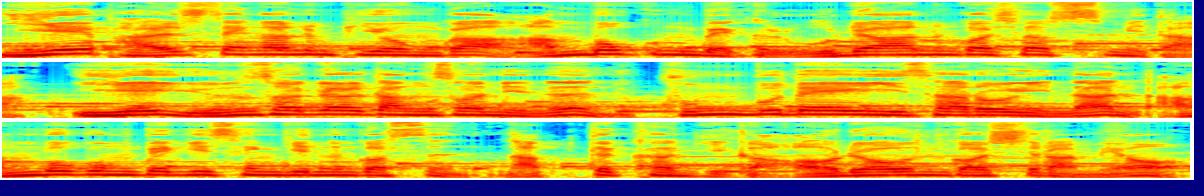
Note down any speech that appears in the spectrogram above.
이에 발생하는 비용과 안보 공백을 우려하는 것이었습니다. 이에 윤석열 당선인은 군부대의 이사로 인한 안보 공백이 생기는 것은 납득하기가 어려운 것이라며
